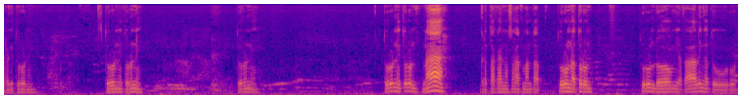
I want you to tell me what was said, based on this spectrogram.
bentar lagi turun nih. Turun nih turun nih. Turun nih. Turun nih turun. Nah gertakan yang sangat mantap. Turun lah turun. Turun dong ya kali nggak turun.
